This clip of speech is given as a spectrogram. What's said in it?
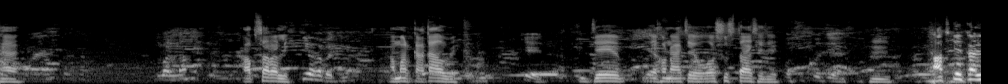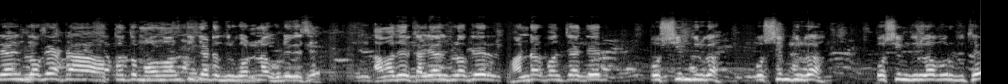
হ্যাঁ। আফসার আলী। আমার কাকা হবে। যে এখন আছে অসুস্থ আছে যে। অসুস্থ যে আছে। হুম। আজকে কালিয়াগঞ্জ ব্লকে একটা অত্যন্ত মর্মান্তিক একটা দুর্ঘটনা ঘটে গেছে। আমাদের কালিয়াগঞ্জ ব্লকের ভান্ডার পঞ্চায়েতের পশ্চিম দুর্গা পশ্চিম দুর্গা পশ্চিম দুর্গাপুর বুথে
